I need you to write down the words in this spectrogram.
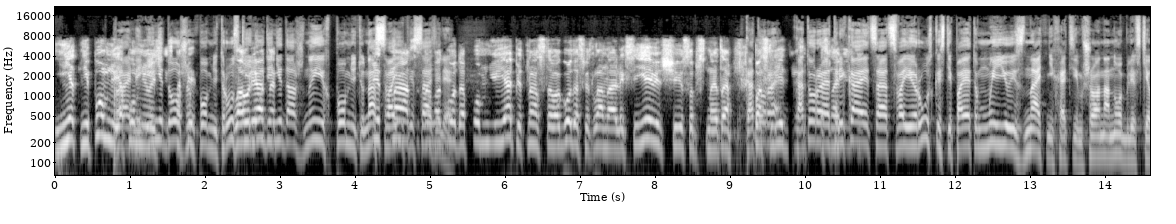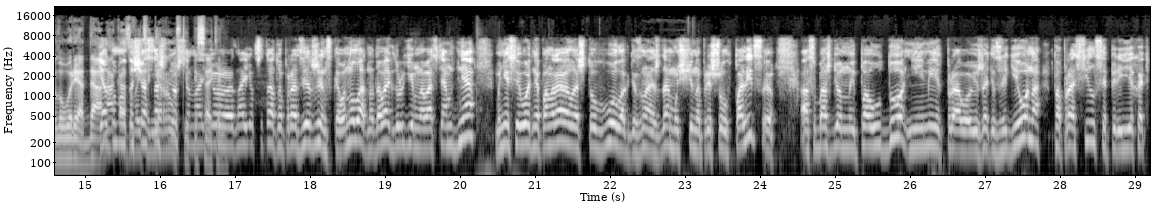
Нет, не помню. Правильно, я помню. И не должен помнить. Русские люди не должны их помнить. У нас свои писатели. года помню я, 15 -го года Светлана Алексеевич, и, собственно, это которая, последний... Которая отрекается от своей русскости, поэтому мы ее и знать не хотим, что она Нобелевский лауреат. Да, я она, думал, ты сейчас сошлешься на ее, на ее цитату про Дзержинского. Ну ладно, давай к другим новостям дня. Мне сегодня понравилось, что в Вологде, знаешь, да, мужчина пришел в полицию, освобожденный по УДО, не имеет права уезжать из региона, попросился переехать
